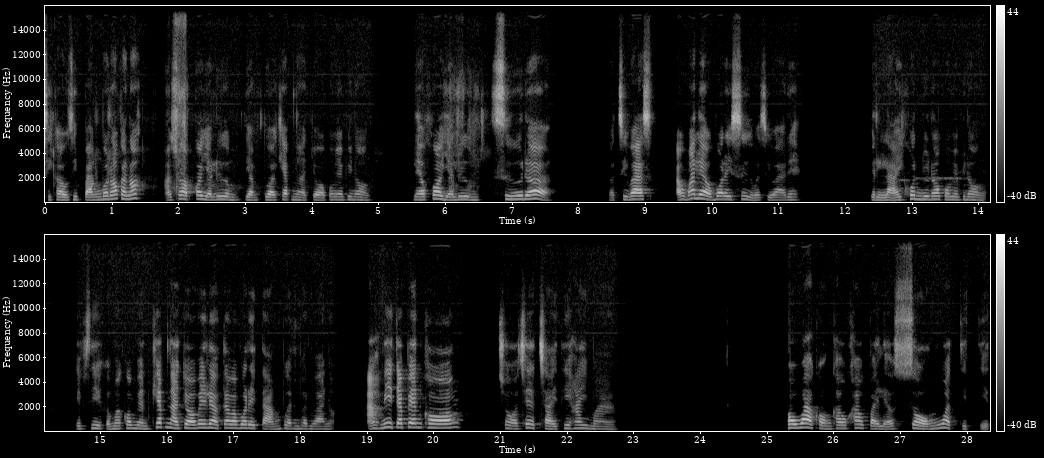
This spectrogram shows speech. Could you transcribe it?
สิเข้าสิปังบ่เนาะค่ะเนาะอ่าชอบก็อย่าลืมเตรียมตัวแคปหน้าจอพ่อแม่พี่น้อง แล้วก็อย่าลืมซื้อเด้อบัดสิว่าเอามาแล้วบ่ได้ซื้อบัดสิว่าเด้ เป็นหลายคนอยู่เนาะพ่อแม่พี่น้อง FC ก็มาคอมเมนต์แคปหน้าจอไว้แล้ว แต่ว่าบ่ได้ตามเพิ่นเพิ่นว่าเนาะอะนี่จะเป็นของชอเชษชัยที่ให้มา เพราะว่าของเขาเข้าไปแล้วสองงวดติดติด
